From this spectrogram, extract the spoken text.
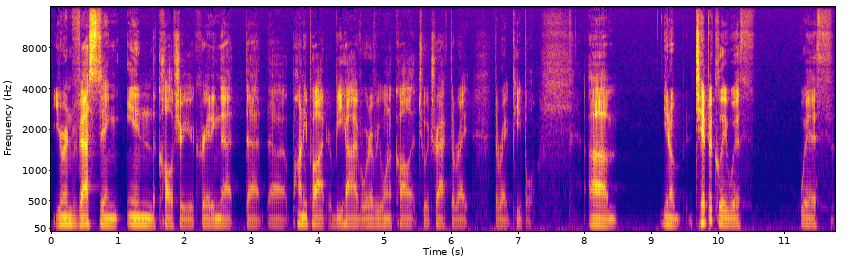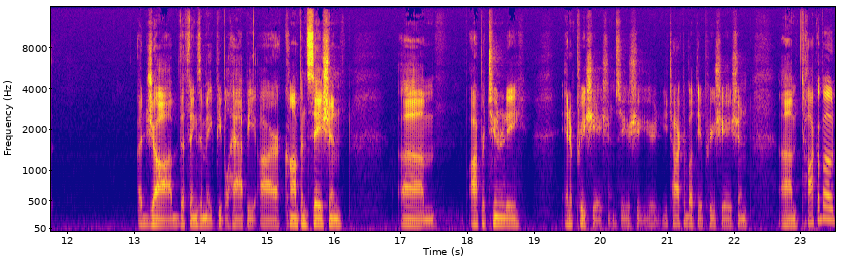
you're investing in the culture. You're creating that that uh, honeypot or beehive or whatever you want to call it to attract the right the right people. Um, you know, typically with with a job, the things that make people happy are compensation, um, opportunity, and appreciation. So you you you talked about the appreciation. Um, talk about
